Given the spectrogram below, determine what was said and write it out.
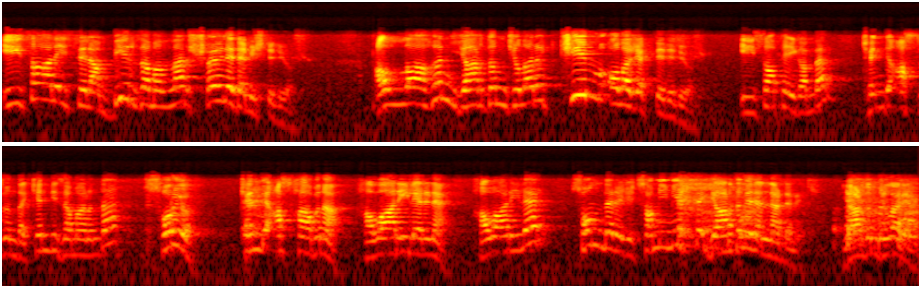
İsa aleyhisselam bir zamanlar şöyle demişti diyor. Allah'ın yardımcıları kim olacak dedi diyor. İsa peygamber kendi asrında, kendi zamanında soruyor. Kendi ashabına, havarilerine. Havariler son derece samimiyetle yardım edenler demek. Yardımcılar yani.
